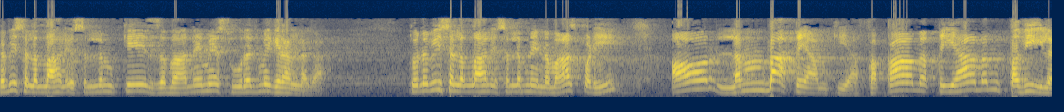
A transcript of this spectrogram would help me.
نبی صلی اللہ علیہ وسلم کے زمانے میں سورج میں گرہن لگا۔ تو نبی صلی اللہ علیہ وسلم نے نماز پڑھی اور لمبا قیام کیا۔ فقام قیاما طویلا،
